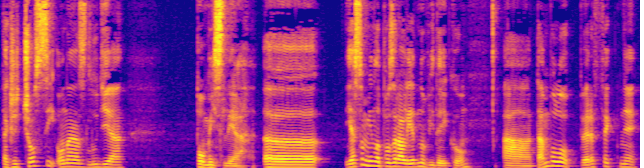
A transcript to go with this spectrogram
takže čo si o nás ľudia pomyslia? Uh, ja som minule pozeral jedno videjko a tam bolo perfektne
